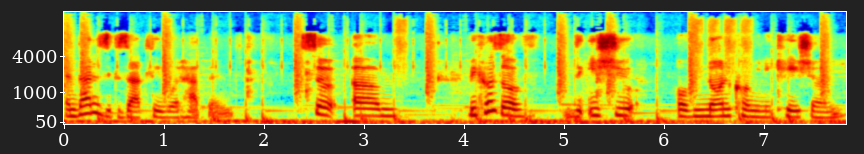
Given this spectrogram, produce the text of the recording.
And that is exactly what happened. So, um, because of the issue of non communication,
